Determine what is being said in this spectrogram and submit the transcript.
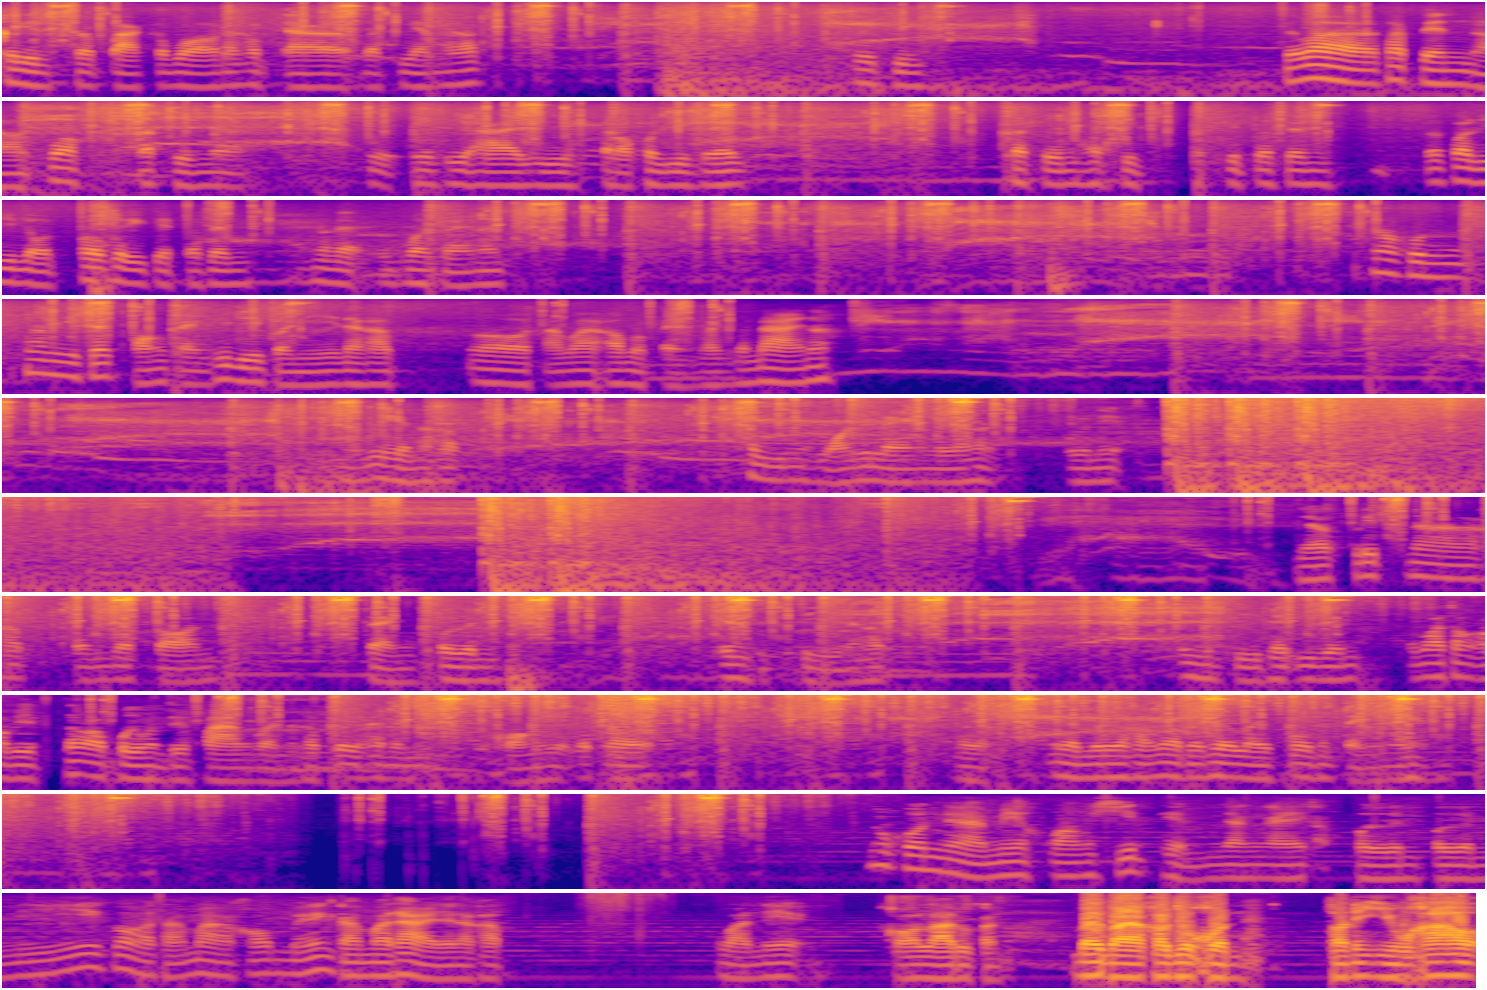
กระดิ่งกระปากกระบอกนะครับอย่าอย่าเพียนนะครับพูดจริงแต่ว่าถ้าเป็นอ่อพวกกระสุนเนี่ยคือ API สำหรับคนรีเวิร์สกระสุนหกสิบสิบเปอร์เซ็นต์ แล้วก็รีโหลดเพิ่มขึ้นอีกเจ็ดเปอร์เซ็นต์นั่นแหละควรใส่นั้นถ้าคุณถ้ามีเซ็ตของแต่งที่ดีกว่านี้นะครับก็สามารถเอามาแบ่งกันกันได้นะอย่เห็นนะครับให้ยิงหัวนี่แรงเลยนะครับปืน แล้วคลิปหน้านะครับ ผมจะสอนแต่งปืน M14 นะครับ M14 ใช้อีเวนต์เพราะว่าต้องเอาไปต้องเอาปืนมันไปฟาร์มก่อนนะครับเพื่อให้มันมีของเยอะแล้วก็เออไม่รู้นะครับว่าประเภทไรเฟิลมันแต่งยังไงทุกคนเนี่ยมีความคิดเห็นยังไงกับปืนปืนนี้ก็สามารถคอมเมนต์กันมาได้เลยนะครับ วันนี้ขอลาไปก่อนบายบายครับทุกคน ตอนนี้หิวข้าว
